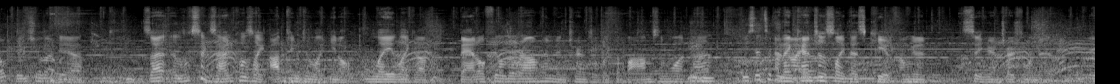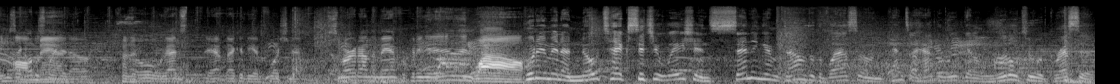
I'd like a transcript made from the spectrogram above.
Oh, didn't show that one. Yeah. So it looks like Zidico's like opting to like you know lay like a battlefield around him in terms of like the bombs and whatnot. He sets up And then island- Kenta's like, that's cute. I'm gonna sit here and charge the limit. Yeah, he's like, oh I'll man. it out. Put it- Oh, that's yeah, that could be unfortunate. Smart on the man for putting it in. Wow. Put him in a no-tech situation, sending him down to the blast zone. Kenta had to leave, get a little too aggressive.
